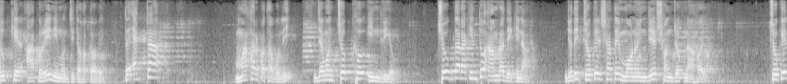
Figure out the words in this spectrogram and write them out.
দুঃখের আকরে নিমজ্জিত হতে হবে। তো একটা মাথার কথা বলি, যেমন চক্ষু ইন্দ্রিয়। চোখ দ্বারা কিন্তু আমরা দেখি না, যদি চোখের সাথে মন ইন্দ্রিয়ের সংযোগ না হয়। চোখের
